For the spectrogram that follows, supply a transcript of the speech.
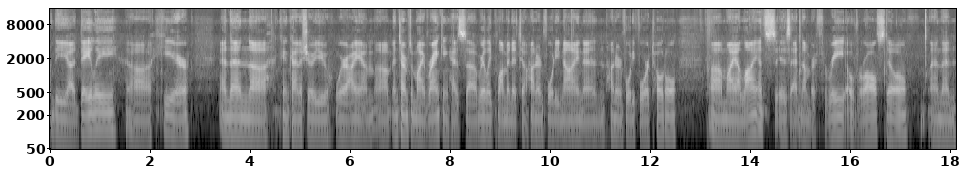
the uh, daily uh, here, and then uh, can kind of show you where I am. Um, in terms of my ranking has uh, really plummeted to 149 and 144 total. Uh, my alliance is at number three overall still and then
